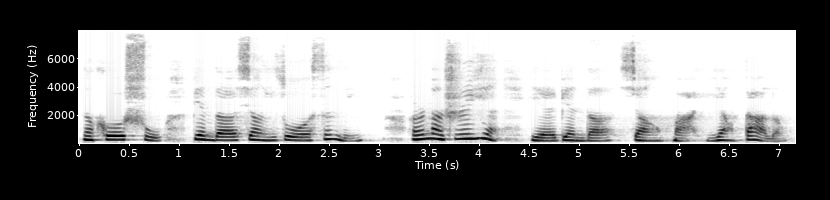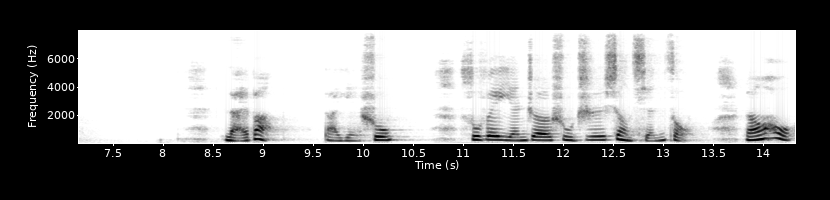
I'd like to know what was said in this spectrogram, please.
那棵树变得像一座森林，而那只雁也变得像马一样大了。来吧，大雁说。苏菲沿着树枝向前走，然后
